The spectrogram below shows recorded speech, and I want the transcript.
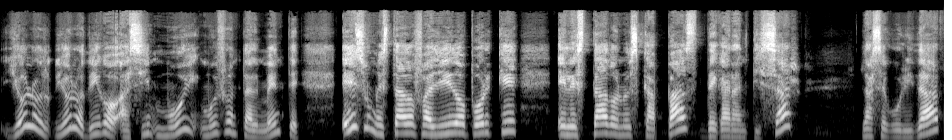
Yo lo, yo lo digo así muy, muy frontalmente. Es un estado fallido porque el Estado no es capaz de garantizar la seguridad,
